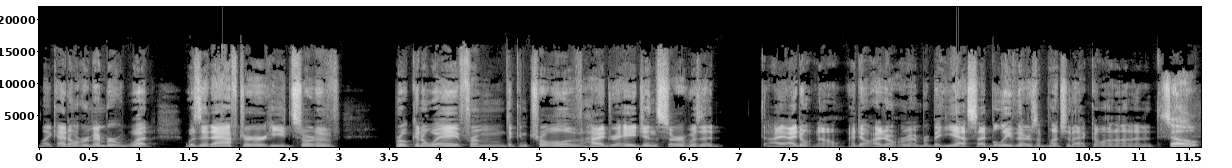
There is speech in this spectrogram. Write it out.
like I don't remember what was it after he'd sort of broken away from the control of Hydra agents, or was it? I, I don't know. I don't. I don't remember. But yes, I believe there's a bunch of that going on, and it, So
